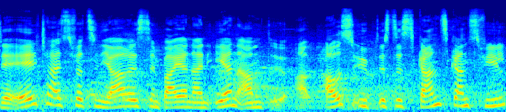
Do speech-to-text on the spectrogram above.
der älter als 14 Jahre ist, in Bayern ein Ehrenamt äh, ausübt, ist das ganz, ganz viel.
